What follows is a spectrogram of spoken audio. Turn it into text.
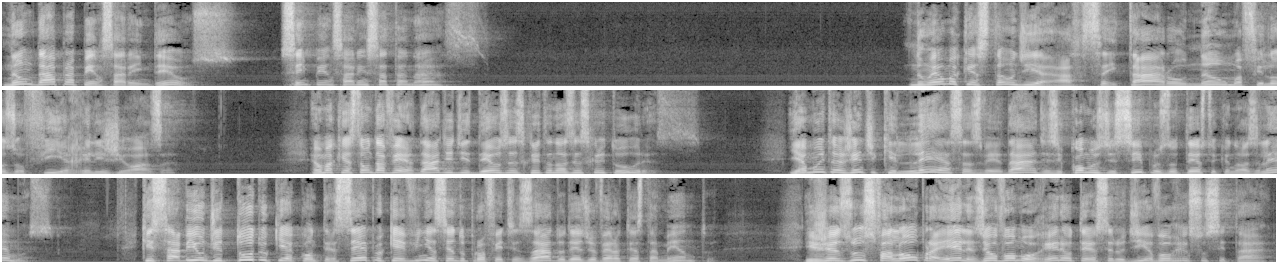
Não dá para pensar em Deus sem pensar em Satanás. Não é uma questão de aceitar ou não uma filosofia religiosa. É uma questão da verdade de Deus escrita nas Escrituras. E há muita gente que lê essas verdades, e como os discípulos do texto que nós lemos, que sabiam de tudo o que ia acontecer, porque vinha sendo profetizado desde o Velho Testamento. E Jesus falou para eles: Eu vou morrer ao terceiro dia, vou ressuscitar.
